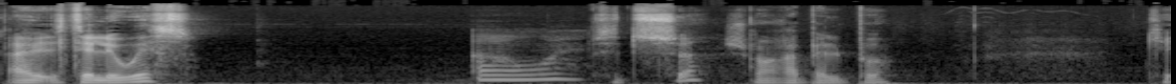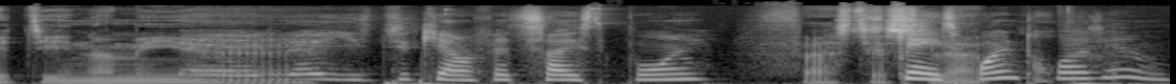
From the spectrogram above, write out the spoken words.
Ah, c'était Lewis? Ah ouais. C'est tout ça? Je m'en rappelle pas. Qui a été nommé. Ben, euh... Là, il dit qu'il a en fait 16 points. Fastest 15 points, le troisième.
